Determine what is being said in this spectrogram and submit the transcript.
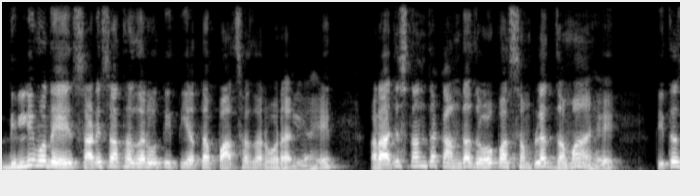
दिल्लीमध्ये साडेसात हजार होती ती आता पाच हजारवर आली आहे. राजस्थानचा कांदा जवळपास संपल्यात जमा आहे. तिथं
